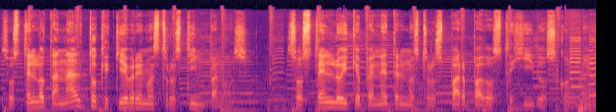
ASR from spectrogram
Sosténlo tan alto que quiebre nuestros tímpanos. Sosténlo y que penetre nuestros párpados tejidos con mimbre.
